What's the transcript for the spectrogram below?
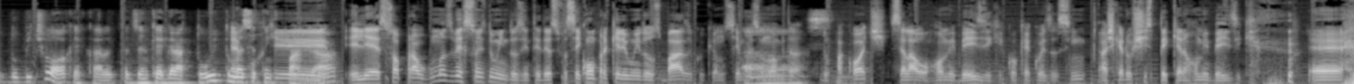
do BitLocker, cara. Ele tá dizendo que é gratuito, mas é você tem que pagar. ele é só pra algumas versões do Windows, entendeu? Se você compra aquele Windows básico, que eu não sei mais o Ah, nome da- sim. do pacote, sei lá, o Home Basic, qualquer coisa assim. Acho que era o XP que era Home Basic. é.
